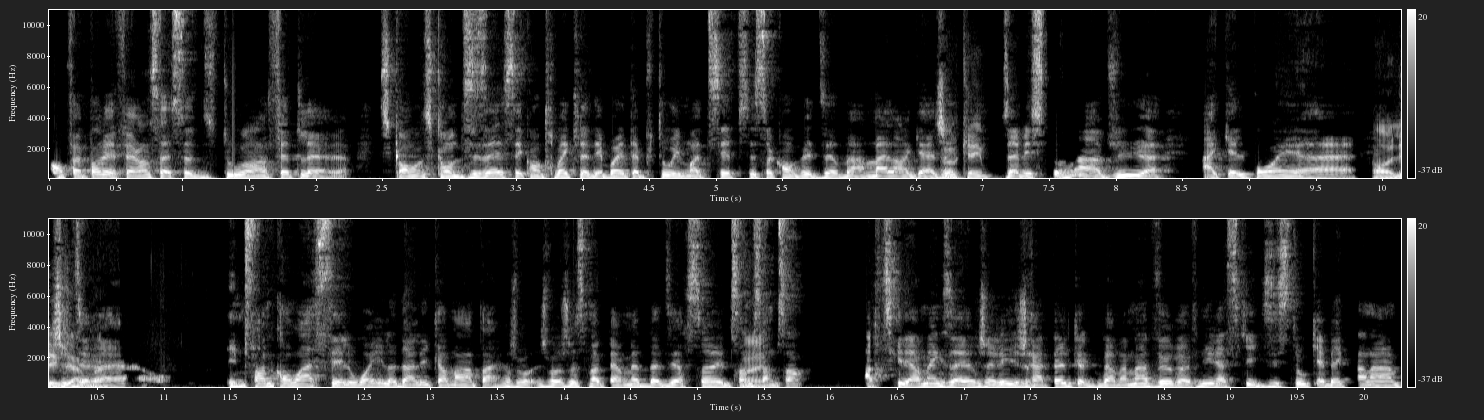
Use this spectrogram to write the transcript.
On fait pas référence à ça du tout. En fait, le, ce qu'on ce qu'on disait, c'est qu'on trouvait que le débat était plutôt émotif. C'est ça qu'on veut dire dans mal engagé. Vous avez sûrement vu euh, à quel point, euh, oh, je euh, il me semble qu'on va assez loin là dans les commentaires. Je vais, juste me permettre de dire ça. Il me semble que ça me semble particulièrement exagéré. Je rappelle que le gouvernement veut revenir à ce qui existait au Québec pendant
